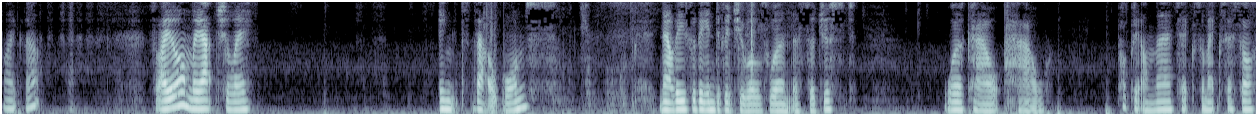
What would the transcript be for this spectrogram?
like that. So I only actually inked that up once. Now, these were the individuals, weren't they? So just work out how. Pop it on there, take some excess off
